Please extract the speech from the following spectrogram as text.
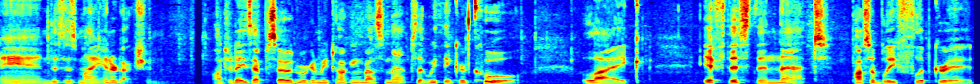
and this is my introduction. On today's episode, we're going to be talking about some apps that we think are cool, like If This Then That, possibly Flipgrid.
